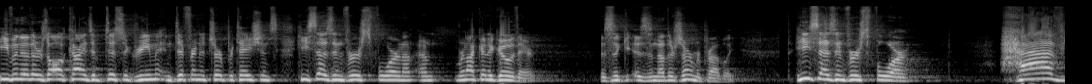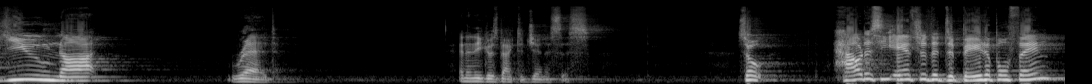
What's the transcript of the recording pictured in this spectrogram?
even though there's all kinds of disagreement and different interpretations. He says in verse 4, and I'm, I'm, we're not going to go there. This is, is another sermon, probably. He says in verse 4, Have you not read? And then he goes back to Genesis. So, how does he answer the debatable thing?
